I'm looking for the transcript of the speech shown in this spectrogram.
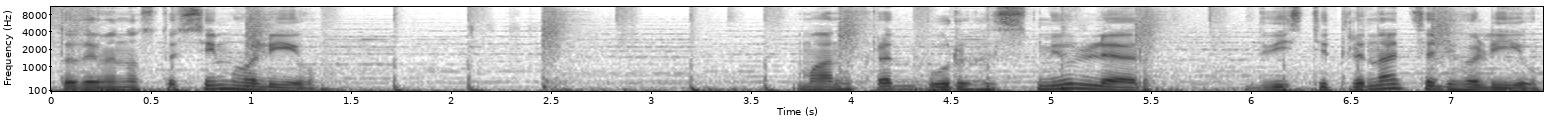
197 голів. Манфред Бургсмюллер 213 голів.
